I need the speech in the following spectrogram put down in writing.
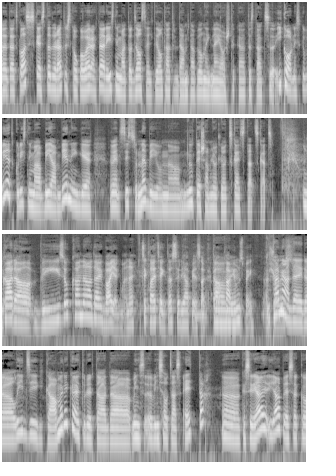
tāds klasiskais, tad var atrast kaut ko vairāk. Tā arī īstenībā to dzelzceļa tiltu atradām tā pilnīgi nejauši. Tā kā tas tāds ikoniska vieta, kur īstenībā bijām vienīgie, neviens cits tur nebija, un nu, tiešām ļoti, ļoti skaists tāds skats. Un kā ar vīzu Kanādai vajag, vai ne? Cik laicīgi tas ir jāpiesaka? Kā, Um, kā jums bija? Kanāda ir uh, līdzīga kā Amerikai. Tur ir tāda, viņas, viņa saucās ETA. Uh, Kas ir jā, jāpiesaka,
